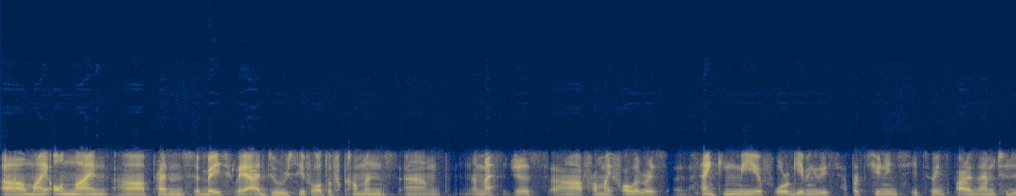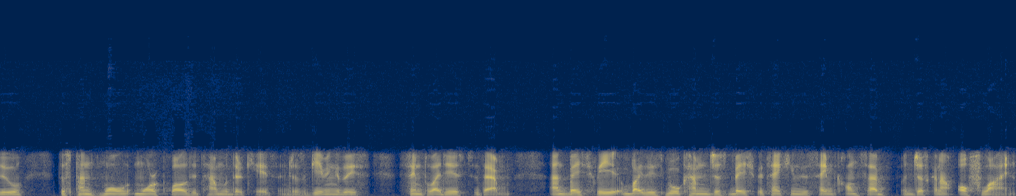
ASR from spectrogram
uh, my online uh, presence. Basically, I do receive a lot of comments and messages uh, from my followers thanking me for giving this opportunity to inspire them to do to spend more more quality time with their kids and just giving these simple ideas to them. And basically, by this book, I'm just basically taking the same concept, and just kind of offline.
